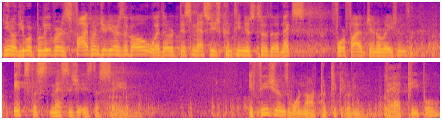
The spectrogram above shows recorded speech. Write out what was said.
you know you were believers 500 years ago, whether this message continues to the next four or five generations, it's the message is the same. Ephesians were not particularly bad people.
